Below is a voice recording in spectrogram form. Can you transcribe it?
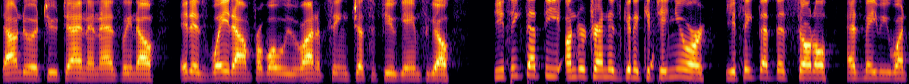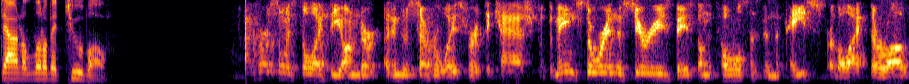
down to a 210. And as we know, it is way down from what we wound up seeing just a few games ago. Do you think that the undertrend is going to continue, or do you think that this total has maybe went down a little bit too low? I personally still like the under. I think there's several ways for it to cash, but the main story in the series, based on the totals, has been the pace or the lack thereof.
